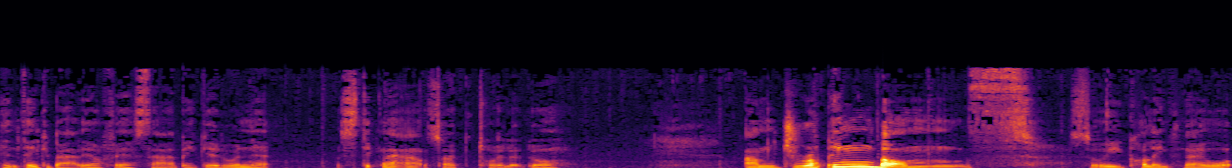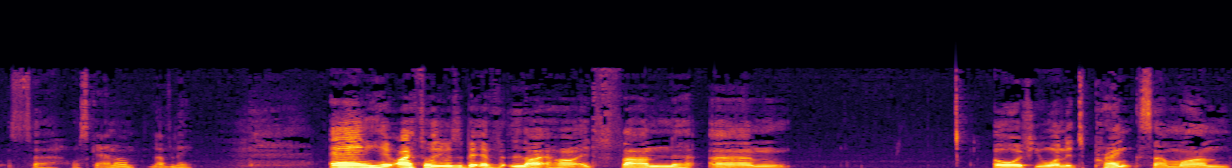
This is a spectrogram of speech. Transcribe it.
Didn't think about the office. That'd be good, wouldn't it? Stick that outside the toilet door. I'm dropping bombs, so your colleagues know what's uh, what's going on. Lovely. Anywho, I thought it was a bit of light-hearted fun. Um, or if you wanted to prank someone,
